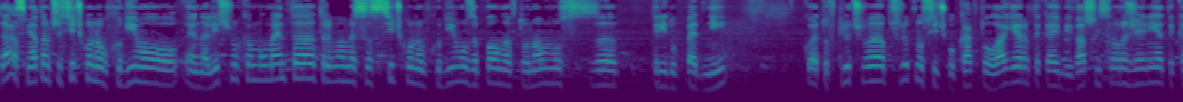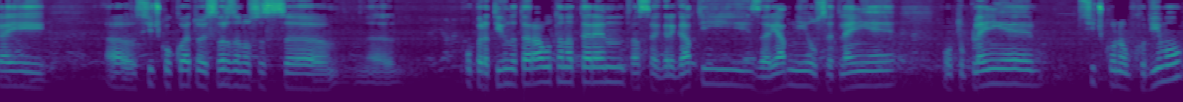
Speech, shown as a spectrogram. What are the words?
Да, смятам, че всичко необходимо е налично към момента. Тръгваме с всичко необходимо за пълна автономност за 3 до 5 дни, което включва абсолютно всичко, както лагер, така и бивачни съоръжения, така и всичко, което е свързано с оперативната работа на терен. Това са агрегати, зарядни, осветление, отопление, всичко необходимо.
